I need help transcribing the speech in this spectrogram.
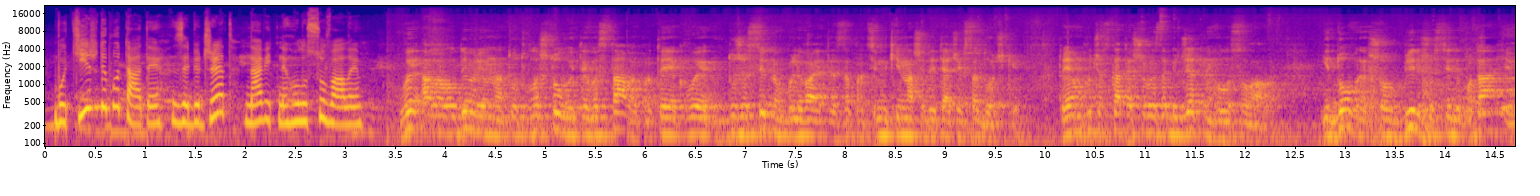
бо ті ж депутати за бюджет навіть не голосували. Ви, Алла Володимирівна, тут влаштовуєте вистави про те, як ви дуже сильно вболіваєте за працівників наших дитячих садочків. То я вам хочу сказати, що ви за бюджет не голосували. І добре, що в більшості депутатів,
